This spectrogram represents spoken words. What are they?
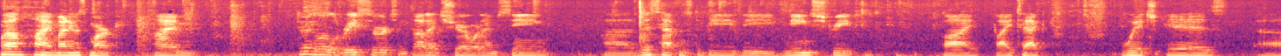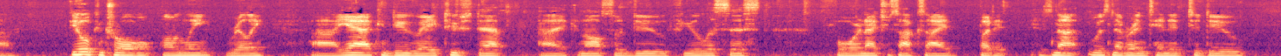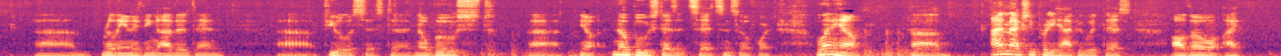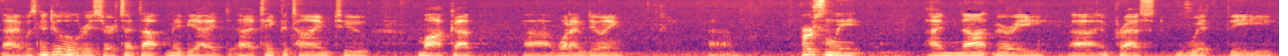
Well, hi, my name is Mark. I'm doing a little research and thought I'd share what I'm seeing. Uh, this happens to be the Mean Street by FiTech, which is uh, fuel control only, really. Uh, yeah, it can do a two-step. Uh, it can also do fuel assist for nitrous oxide, but it is not was never intended to do um, really anything other than uh, fuel assist, uh, no boost, uh, you know, no boost as it sits and so forth. Well, anyhow, uh, I'm actually pretty happy with this. Although I, I was going to do a little research, I thought maybe I'd uh, take the time to mock up uh, what I'm doing. Um, personally, I'm not very impressed with the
